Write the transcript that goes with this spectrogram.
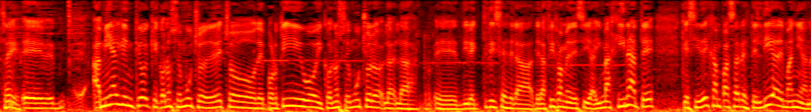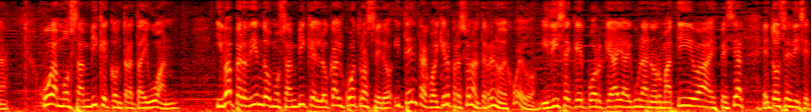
Sí. Eh, a mí alguien que hoy que conoce mucho de derecho deportivo y conoce mucho lo- la- las eh, directrices de la, de la FIFA me decía, imagínate que si dejan pasar este el día de mañana, juega Mozambique contra Taiwán y va perdiendo Mozambique el local 4 a 0 y te entra cualquier persona al terreno de juego y dice que porque hay alguna normativa especial, entonces dice,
